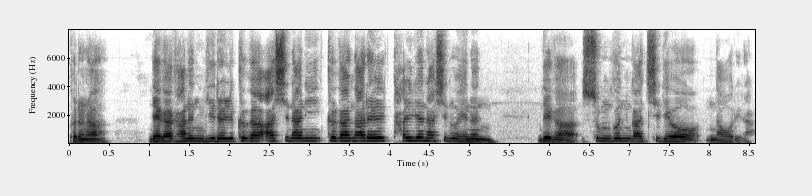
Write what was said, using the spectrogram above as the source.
그러나 내가 가는 길을 그가 아시나니 그가 나를 단련하신 후에는 내가 숨근같이 되어 나오리라.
